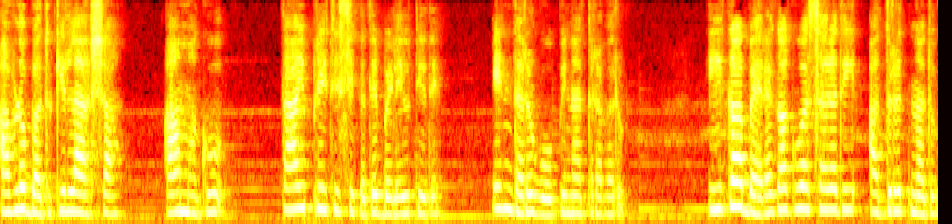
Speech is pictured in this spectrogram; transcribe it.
ಅವಳು ಬದುಕಿಲ್ಲ ಆಶಾ. ಆ ಮಗು ತಾಯಿ ಪ್ರೀತಿ ಸಿಗದೆ ಬೆಳೆಯುತ್ತಿದೆ ಎಂದರು ಗೋಪಿನಾಥ್ರವರು. ಈಗ ಬೆರಗಾಗುವ ಸರದಿ ಅದೃತ್ನದು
